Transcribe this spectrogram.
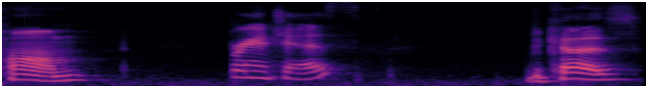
Palm. branches. Because.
